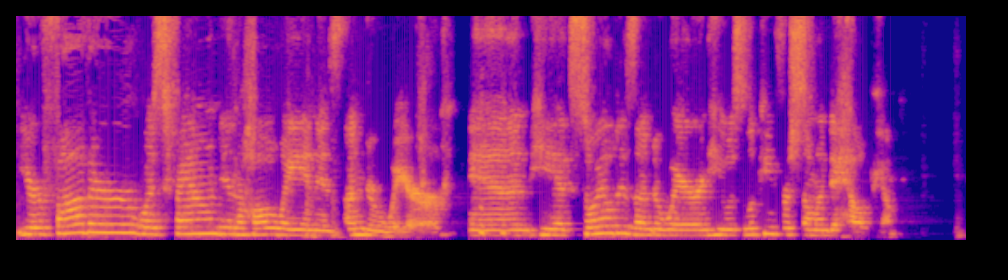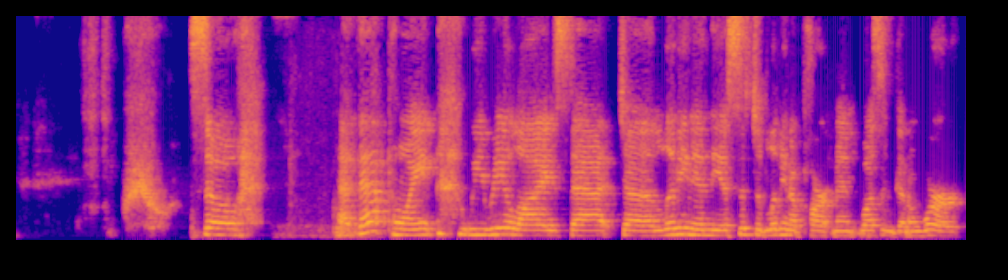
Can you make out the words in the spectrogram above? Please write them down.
your father was found in the hallway in his underwear, and he had soiled his underwear, and he was looking for someone to help him. So at that point, we realized that uh, living in the assisted living apartment wasn't going to work.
